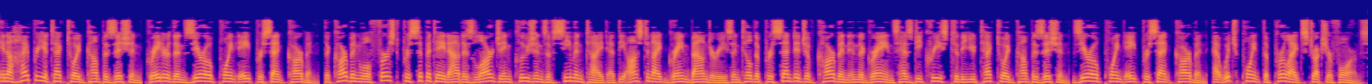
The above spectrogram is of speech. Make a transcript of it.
In a hypereutectoid composition greater than 0.8% carbon, the carbon will first precipitate out as large inclusions of cementite at the austenite grain boundaries until the percentage of carbon in the grains has decreased to the eutectoid composition 0.8% carbon, at which point the pearlite structure forms.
